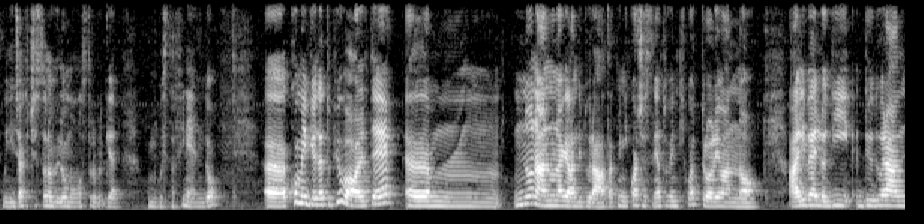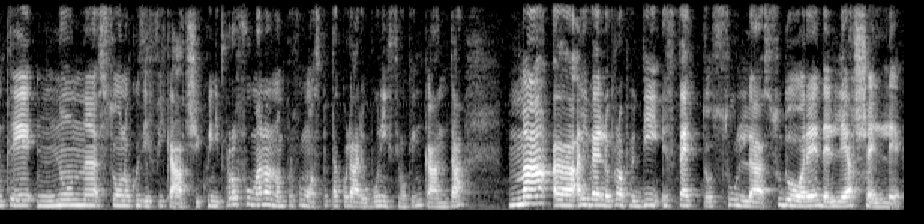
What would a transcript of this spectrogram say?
quindi già che ci sono ve lo mostro perché comunque sta finendo. Uh, come vi ho detto più volte, um, non hanno una grande durata, quindi qua c'è segnato 24 ore, ma no a livello di deodorante non sono così efficaci, quindi profumano, hanno un profumo spettacolare, buonissimo, che incanta, ma eh, a livello proprio di effetto sul sudore delle ascelle,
